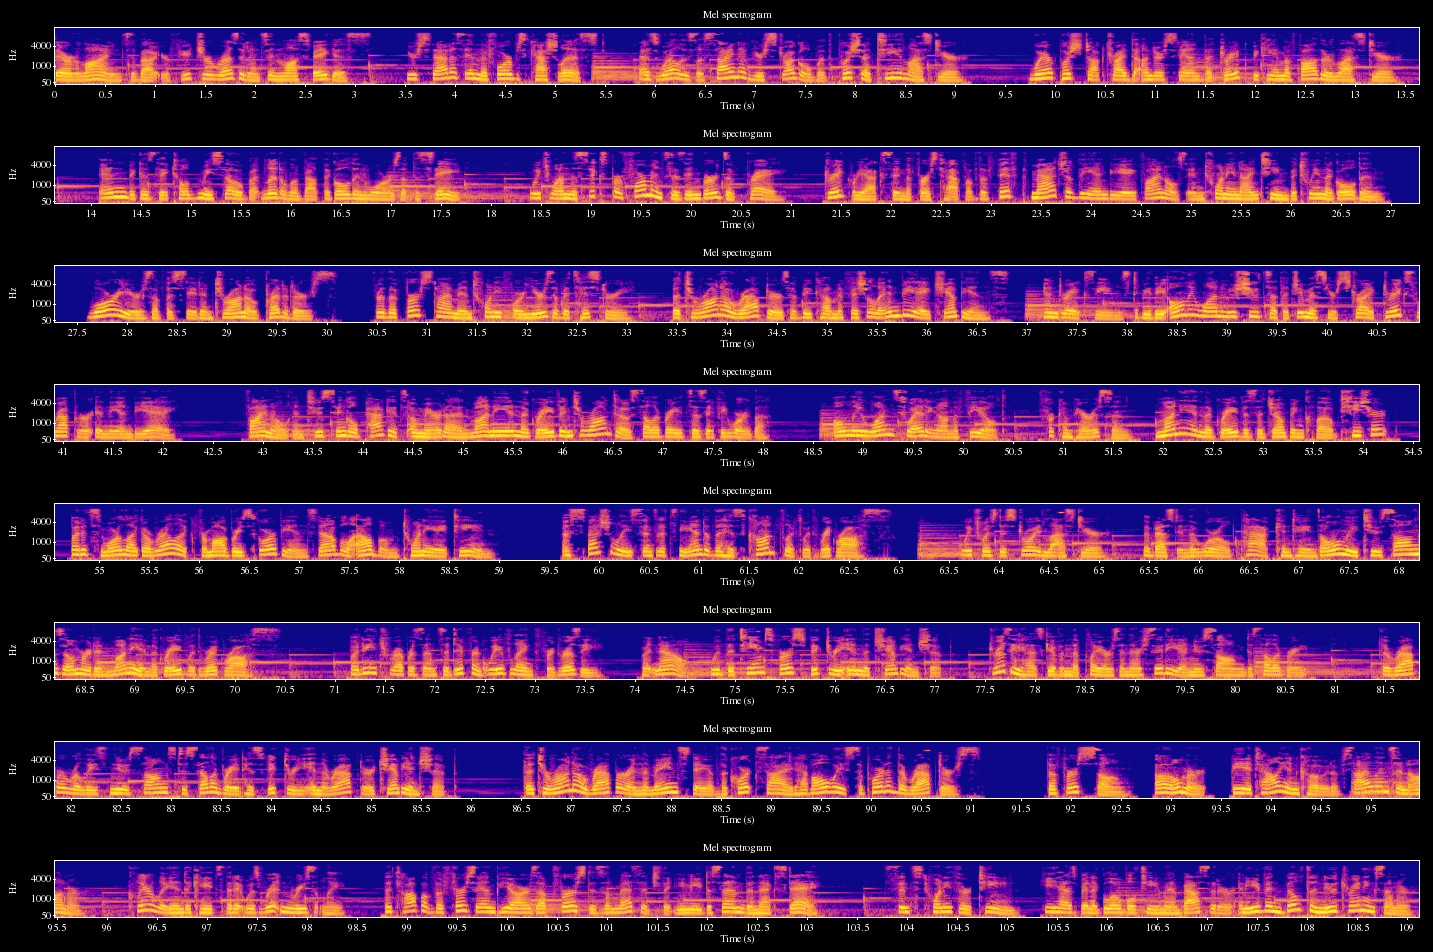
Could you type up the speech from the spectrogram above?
There are lines about your future residence in Las Vegas, your status in the Forbes cash list, as well as a sign of your struggle with Pusha T last year, where Push Talk tried to understand that Drake became a father last year, and because they told me so but little about the Golden Wars of the state, which won the six performances in Birds of Prey. Drake reacts in the first half of the fifth match of the NBA Finals in 2019 between the Golden Warriors of the State and Toronto Predators. For the first time in 24 years of its history, the Toronto Raptors have become official NBA champions. And Drake seems to be the only one who shoots at the gym as your strike Drake's rapper in the NBA. Final in two single packets Omerta and Money in the Grave in Toronto celebrates as if he were the only one sweating on the field. For comparison, Money in the Grave is a Jumping Club t-shirt, but it's more like a relic from Aubrey Scorpion's double album 2018. Especially since it's the end of the his conflict with Rick Ross, which was destroyed last year. The Best in the World pack contains only two songs Omerta and Money in the Grave with Rick Ross. But each represents a different wavelength for Drizzy. But now, with the team's first victory in the championship, Drizzy has given the players in their city a new song to celebrate. The rapper released new songs to celebrate his victory in the Raptor Championship. The Toronto rapper and the mainstay of the court side have always supported the Raptors. The first song, oh Omerta, the Italian Code of Silence and Honor, clearly indicates that it was written recently. The top of the first NPR's Up First is a message that you need to send the next day. Since 2013, he has been a global team ambassador and even built a new training center.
